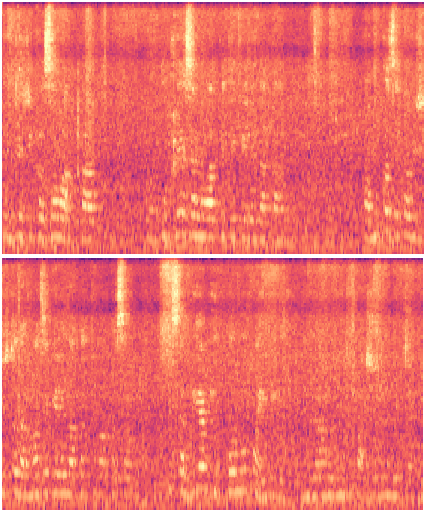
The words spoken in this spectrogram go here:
त्यांच्याशी कसं वागतात? कुठले सणवार तिथे केले जातात? अमुकच एका विशिष्ट धर्माचे केले जातात किंवा कसं? ही सगळी आम्ही इतरमूळ माहिती घेतली मुला मुलींची पार्श्वभूमी विचारली.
